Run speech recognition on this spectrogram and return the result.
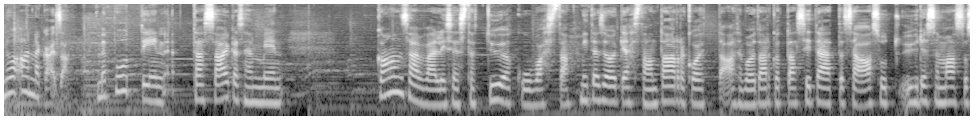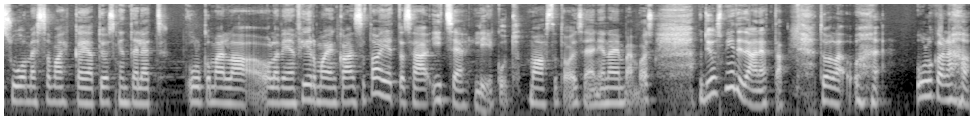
No Anna-Kaisa, me puhuttiin tässä aikaisemmin kansainvälisestä työkuvasta, mitä se oikeastaan tarkoittaa. Se voi tarkoittaa sitä, että sä asut yhdessä maassa Suomessa vaikka ja työskentelet ulkomailla olevien firmojen kanssa tai että sä itse liikut maasta toiseen ja näin päin pois. Mutta jos mietitään, että tuolla ulkona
